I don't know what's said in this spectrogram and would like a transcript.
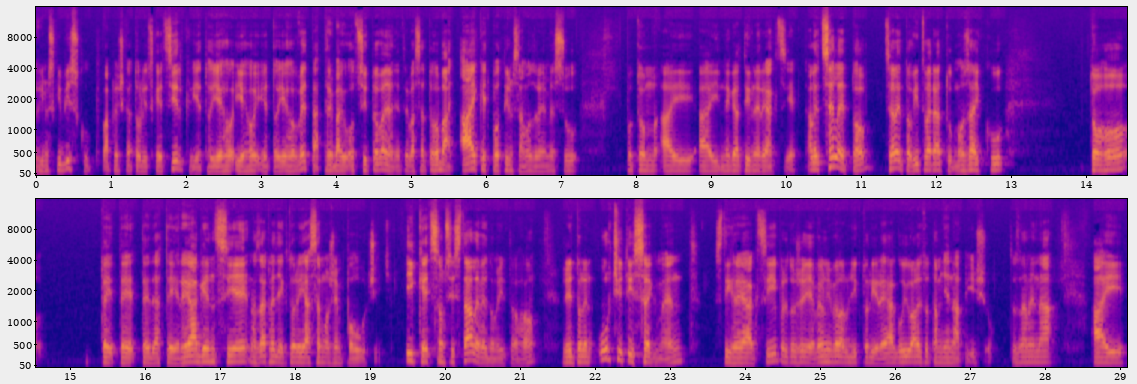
rímsky biskup, pápež katolíckej cirkvi. Je to jeho, jeho, je to jeho veta. Treba ju odcitovať a netreba sa toho báť. Aj keď pod tým samozrejme sú potom aj, aj negatívne reakcie. Ale celé to, celé to vytvára tú mozaiku toho, tej, tej, teda tej reagencie, na základe ktorej ja sa môžem poučiť. I keď som si stále vedomý toho, že je to len určitý segment z tých reakcií, pretože je veľmi veľa ľudí, ktorí reagujú, ale to tam nenapíšu. To znamená, aj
